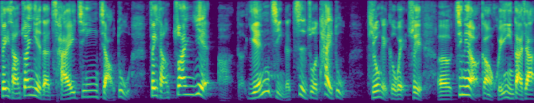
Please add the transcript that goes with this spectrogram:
非常专业的财经角度、非常专业啊的严谨的制作态度。提供给各位，所以呃，今天啊，刚好回应大家。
